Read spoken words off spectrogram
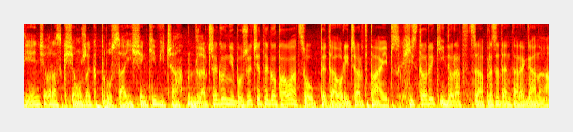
zdjęć oraz książek Prusa i Sienkiewicza. Dlaczego nie burzycie tego pałacu? pytał Richard Pipes, historyk i doradca prezydenta Reagana.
